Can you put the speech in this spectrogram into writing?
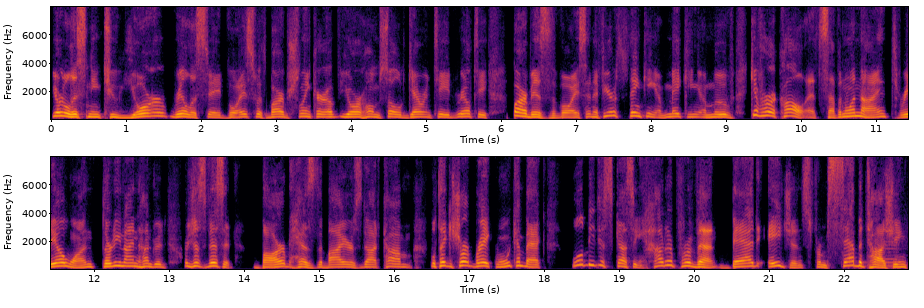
You're listening to Your Real Estate Voice with Barb Schlinker of Your Home Sold Guaranteed Realty. Barb is the voice. And if you're thinking of making a move, give her a call at 719 301 3900 or just visit barbhasthebuyers.com. We'll take a short break. When we come back, we'll be discussing how to prevent bad agents from sabotaging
